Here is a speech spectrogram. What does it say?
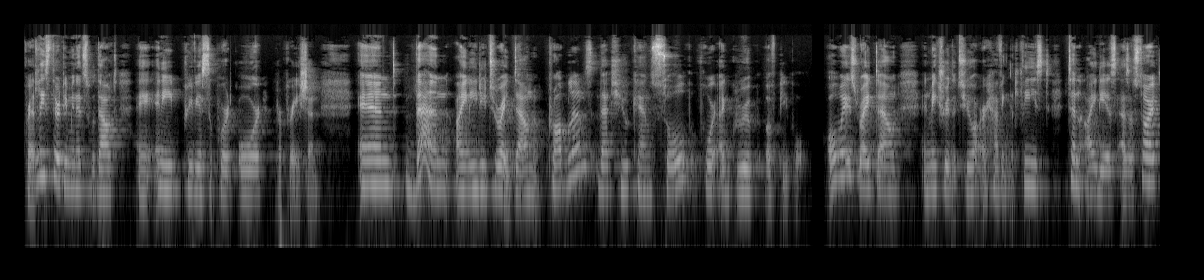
for at least 30 minutes without a, any previous support or preparation. And then I need you to write down problems that you can solve for a group of people. Always write down and make sure that you are having at least 10 ideas as a start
